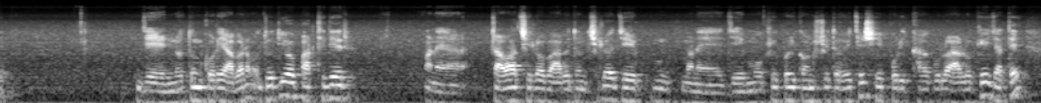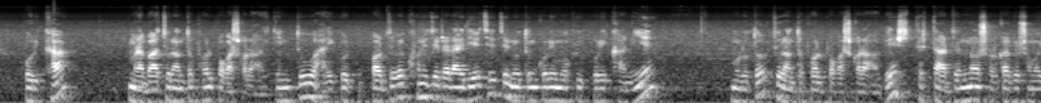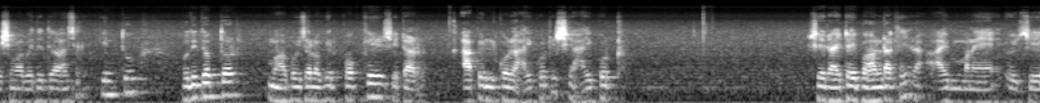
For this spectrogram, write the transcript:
যে নতুন করে আবার যদিও প্রার্থীদের মানে চাওয়া ছিল বা আবেদন ছিল যে মানে যে মৌখিক পরীক্ষা অনুষ্ঠিত হয়েছে সেই পরীক্ষাগুলো আলোকেই যাতে পরীক্ষা মানে বা চূড়ান্ত ফল প্রকাশ করা হয়। কিন্তু হাইকোর্ট পর্যবেক্ষণে যেটা রায় দিয়েছে যে, নতুন করে মৌখিক পরীক্ষা নিয়ে মূলত চূড়ান্ত ফল প্রকাশ করা হবে। তার জন্য সরকারকে সময়সীমা বেঁধে দেওয়া হয়েছিল। কিন্তু অধিদপ্তর মহাপরিচালকের পক্ষে সেটার আপিল করে হাইকোর্টে, সে হাইকোর্ট সে রায়টাই বহাল রাখে মানে ওই যে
